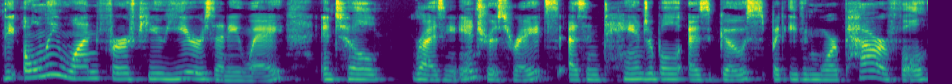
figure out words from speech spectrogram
The only one for a few years anyway, until rising interest rates, as intangible as ghosts but even more powerful,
